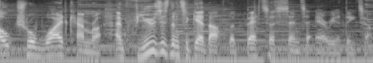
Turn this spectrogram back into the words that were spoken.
ultra wide camera and fuses them together for better center area detail.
